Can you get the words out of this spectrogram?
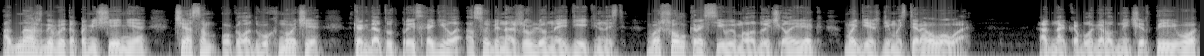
Однажды в это помещение, часом около двух ночи, когда тут происходила особенно оживленная деятельность, вошел красивый молодой человек в одежде мастерового – Однако благородные черты его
